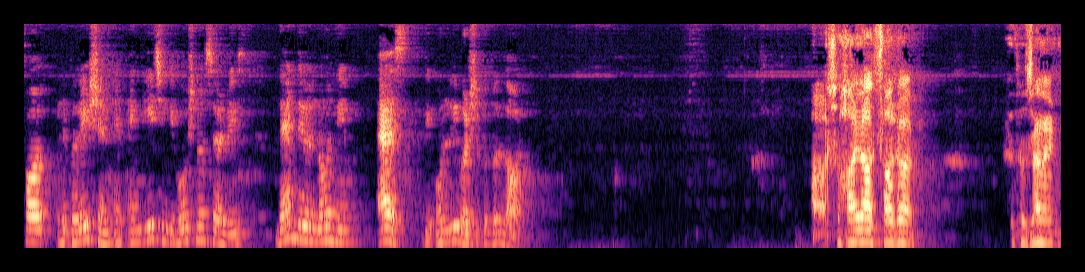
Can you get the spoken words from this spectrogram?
for liberation and engage in devotional service, then they will know him as the only worshipable Lord. Uh, so Haridas Thakur is presenting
